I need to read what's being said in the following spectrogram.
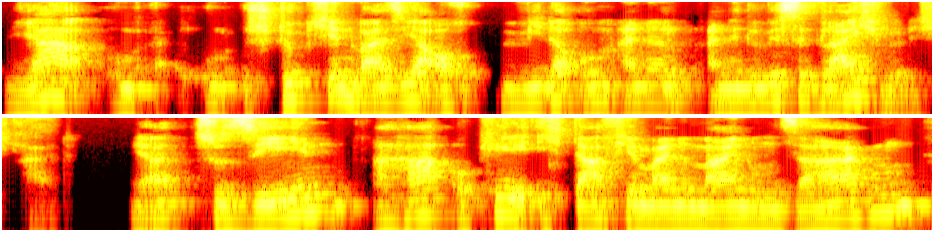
ja, um, um Stückchenweise ja auch wieder um eine, eine gewisse Gleichwürdigkeit ja, zu sehen, aha, okay, ich darf hier meine Meinung sagen.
